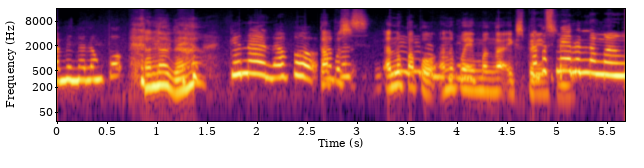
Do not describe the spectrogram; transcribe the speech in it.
amin na lang po. Talaga? Ganon, apo. Tapos, ano pa po? Ano pa yung mga experience Tapos meron namang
